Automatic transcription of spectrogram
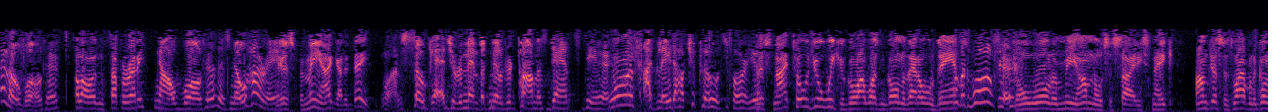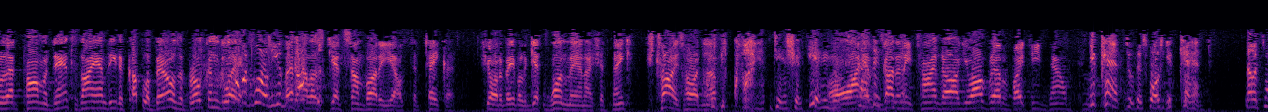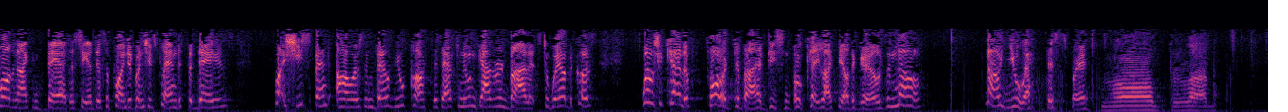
Hello, Walter. Hello, isn't supper ready? Now, Walter, there's no hurry. Yes, for me, I got a date. Well, I'm so glad you remembered Mildred Palmer's dance, dear. What? I've laid out your clothes for you. Listen, I told you a week ago I wasn't going to that old dance. But, Walter. Don't Walter me. I'm no society snake. I'm just as liable to go to that Palmer dance as I am to eat a couple of barrels of broken glass. Oh, but, Walter, you've Let got Alice to... get somebody else to take her. She ought to be able to get one man, I should think. She tries hard Oh, enough. be quiet, dear. She'll hear you. Oh, I Now, haven't listen. got any time to argue. I'll grab a bite to eat now. You can't do this, Walter. You can't. Now, it's more than I can bear to see her disappointed when she's planned it for days. Why, she spent hours in Bellevue Park this afternoon gathering violets to wear because, well, she can't afford to buy a decent bouquet like the other girls. And now, now you act this way. Oh, blub.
